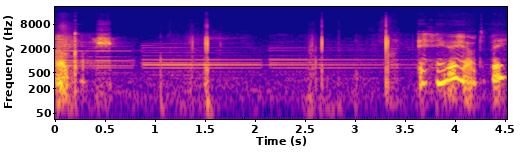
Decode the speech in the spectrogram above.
Oh gosh. I think I have to pay.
